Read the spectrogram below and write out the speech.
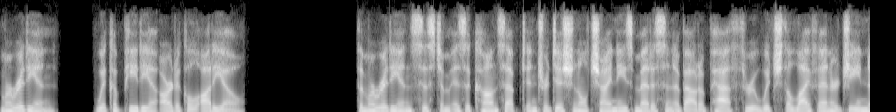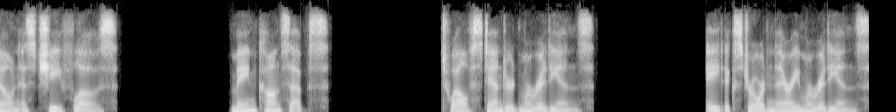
Meridian, Wikipedia article audio. The meridian system is a concept in traditional Chinese medicine about a path through which the life energy known as qi flows. Main concepts. 12 standard meridians. 8 extraordinary meridians.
